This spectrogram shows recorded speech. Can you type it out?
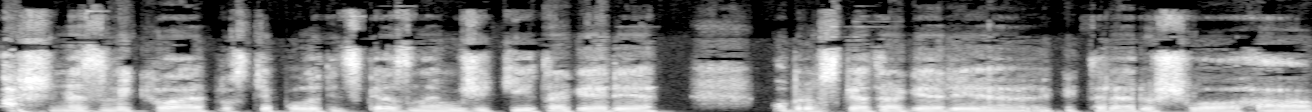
až nezvyklé prostě politické zneužití tragédie, obrovské tragédie, které došlo a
